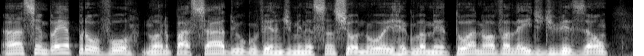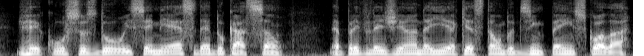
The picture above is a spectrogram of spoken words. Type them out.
A Assembleia aprovou no ano passado e o governo de Minas sancionou e regulamentou a nova lei de divisão de recursos do ICMS da educação, né, privilegiando aí a questão do desempenho escolar.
